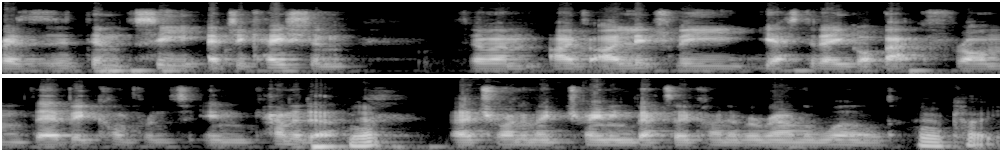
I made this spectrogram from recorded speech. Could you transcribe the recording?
residency education. So um, I've I literally yesterday got back from their big conference in Canada, yeah. uh, trying to make training better, kind of around the world. Okay,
